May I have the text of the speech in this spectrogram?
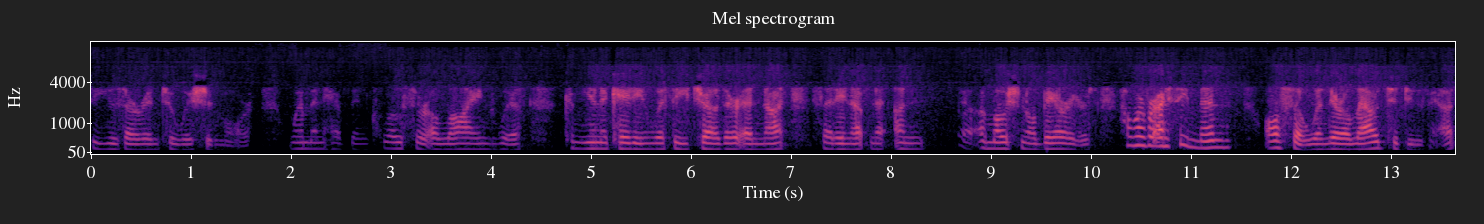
to use our intuition more. Women have been closer aligned with communicating with each other and not setting up un- emotional barriers. However, I see men also when they're allowed to do that,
